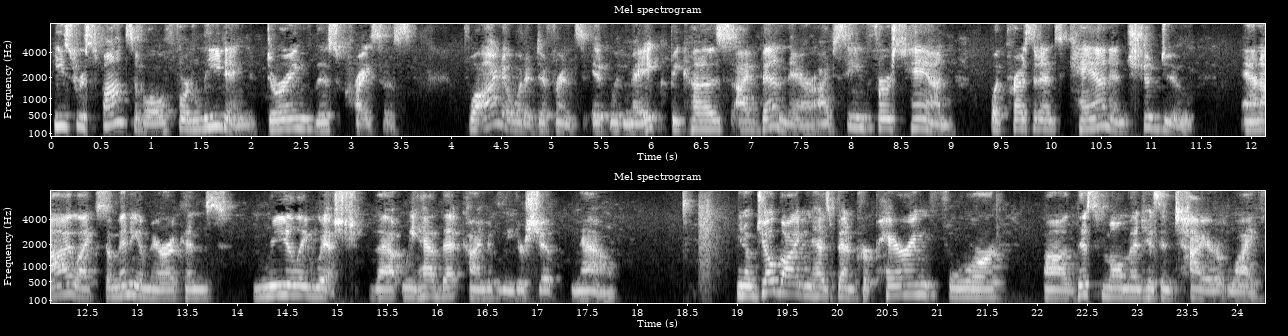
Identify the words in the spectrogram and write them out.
he's responsible for leading during this crisis. Well, I know what a difference it would make because I've been there. I've seen firsthand what presidents can and should do. And I, like so many Americans, really wish that we had that kind of leadership now. You know, Joe Biden has been preparing for uh, this moment his entire life.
